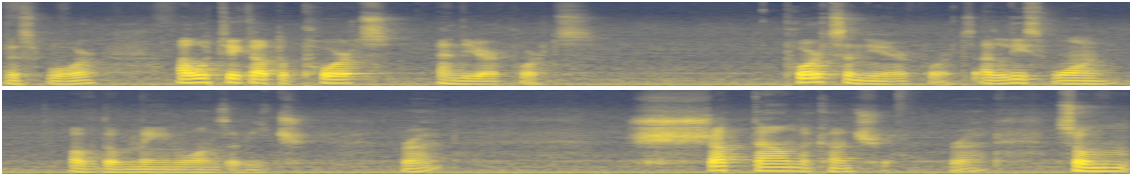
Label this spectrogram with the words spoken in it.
this war, I would take out the ports and the airports, ports and the airports, at least one of the main ones of each, right? Shut down the country, right? So,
